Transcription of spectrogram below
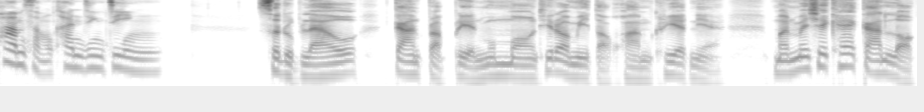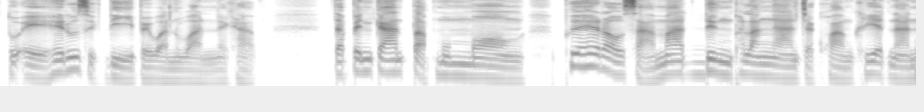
ความสำคัญจริงสรุปแล้วการปรับเปลี่ยนมุมมองที่เรามีต่อความเครียดเนี่ย มันไม่ใช่แค่การหลอกตัวเองให้รู้สึกดีไปวันๆนะครับ แต่เป็นการปรับมุมมองเพื่อให้เราสามารถดึงพลังงานจากความเครียดนั้น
